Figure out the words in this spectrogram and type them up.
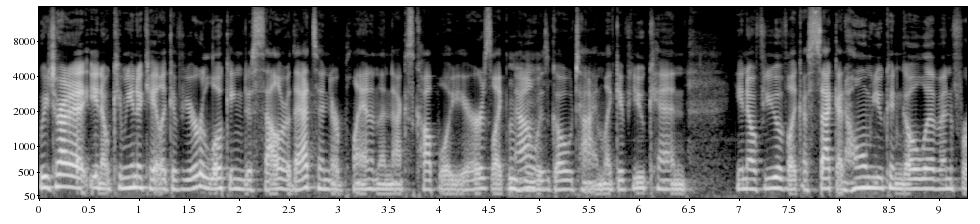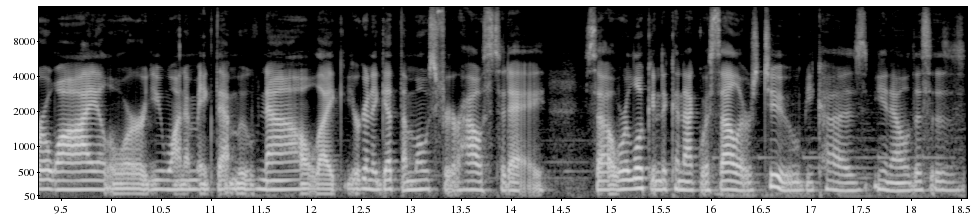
we try to you know communicate. Like if you're looking to sell or that's in your plan in the next couple of years, like now mm-hmm. is go time. Like if you can. You know, if you have like a second home you can go live in for a while, or you want to make that move now, like you're going to get the most for your house today. So we're looking to connect with sellers too, because you know this is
